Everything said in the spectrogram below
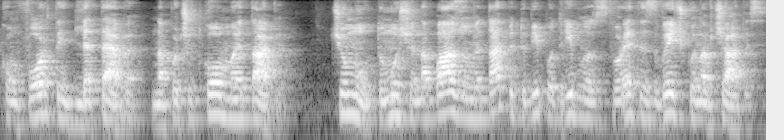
комфортний для тебе на початковому етапі. Чому? Тому що на базовому етапі тобі потрібно створити звичку навчатись.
